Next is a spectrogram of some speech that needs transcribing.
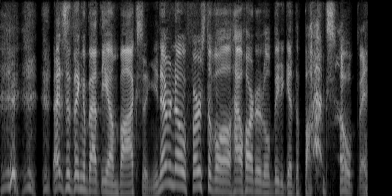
that's the thing about the unboxing. You never know, first of all, how hard it'll be to get the box open,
